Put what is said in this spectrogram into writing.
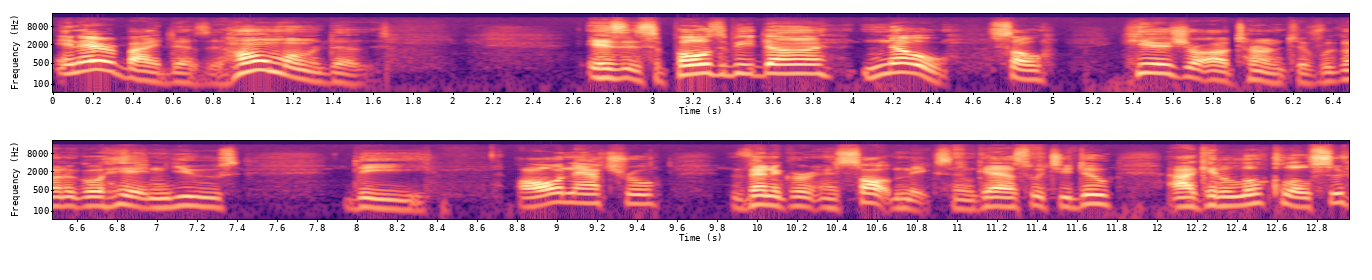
And everybody does it. Homeowner does it. Is it supposed to be done? No. So here's your alternative. We're going to go ahead and use the all natural vinegar and salt mix. And guys, what you do, I'll get a little closer.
